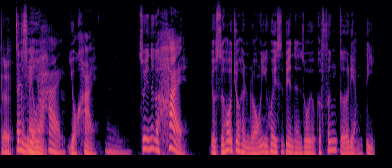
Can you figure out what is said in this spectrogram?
对，这个没有害，有害，嗯所以那个害有时候就很容易会是变成说有个分隔两地。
